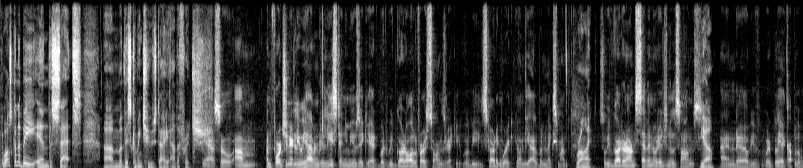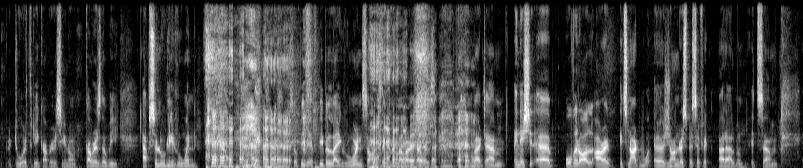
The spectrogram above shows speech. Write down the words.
What's going to be in the sets um, this coming Tuesday at the Fridge? Yeah, so um, unfortunately, we haven't released any music yet, but we've got all of our songs ready. We'll be starting working on the album next month. Right. So we've got around seven original songs. Yeah. And uh, we've, we'll play a couple of two or three covers, you know, covers that we absolutely ruin. so people, if people like ruined songs, they're gonna love our covers. But um, initial, uh, overall, our it's not uh, genre specific. Our album, it's um,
